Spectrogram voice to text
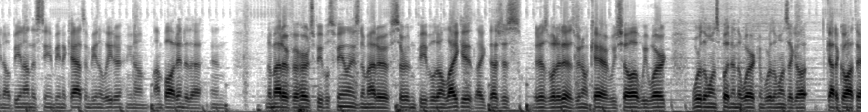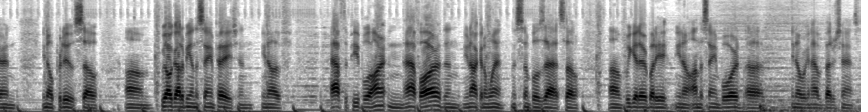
You know, being on this team, being a captain, being a leader, you know, I'm bought into that. And no matter if it hurts people's feelings, no matter if certain people don't like it, like that's just, it is what it is. We don't care. We show up, we work. We're the ones putting in the work, and we're the ones that got, got to go out there and, you know, produce. So, um, we all got to be on the same page. And you know, if half the people aren't and half are, then you're not going to win. As simple as that. So um, if we get everybody, you know, on the same board, uh, you know, we're going to have a better chance.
